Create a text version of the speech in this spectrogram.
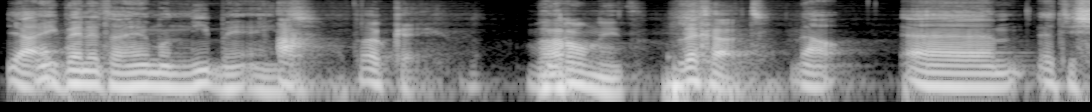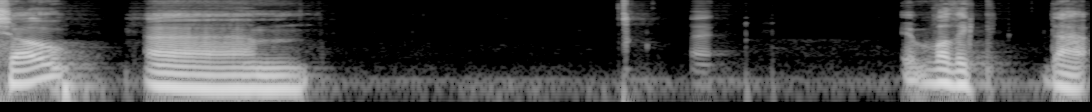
Ja, ik ben het daar helemaal niet mee eens. Ah, oké. Waarom niet? Leg uit. Nou, ehm, het is zo. ehm, eh, wat ik daar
